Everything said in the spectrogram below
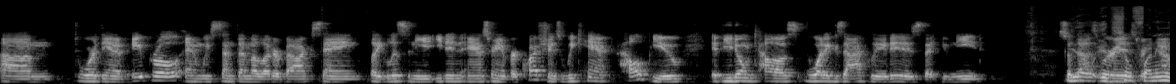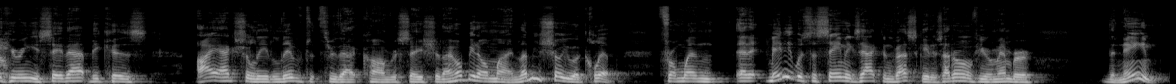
Um, toward the end of April, and we sent them a letter back saying, like, listen, you, you didn't answer any of our questions. We can't help you if you don't tell us what exactly it is that you need. So you that's know, where it's it so is funny right now. hearing you say that because I actually lived through that conversation. I hope you don't mind. Let me show you a clip from when, and it, maybe it was the same exact investigators. I don't know if you remember the name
